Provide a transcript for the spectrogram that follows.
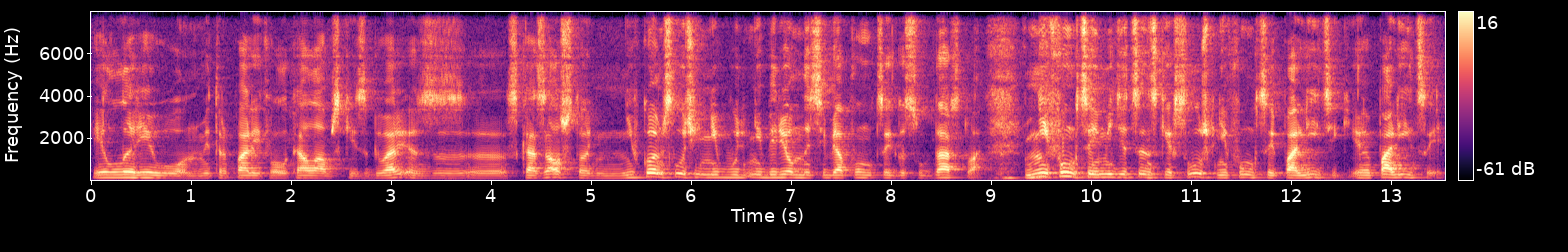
Илларион, митрополит Волоколамский, заговорил, сказал, что ни в коем случае не, будь, не берем на себя функции государства, ни функции медицинских служб, ни функции политики, э, полиции.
